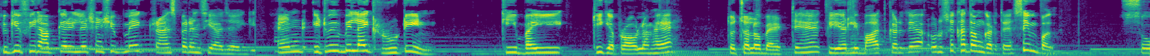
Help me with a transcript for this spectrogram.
क्योंकि फिर आपके रिलेशनशिप में एक ट्रांसपेरेंसी आ जाएगी। And it will be like routine कि भाई, ठीक है प्रॉब्लम है तो चलो बैठते हैं क्लियरली बात करते हैं और उसे ख़त्म करते हैं। Simple so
